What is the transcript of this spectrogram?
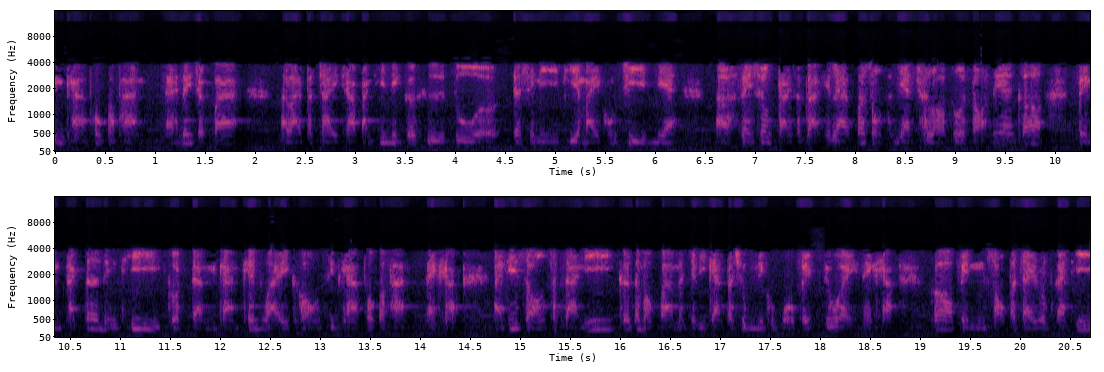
สินค้าโภคภัณฑ์นะเนื่องจากว่าหลายปัจจัยครับ อันที่หนึ่งก็คือตัวดัชนี PMI ของจีนเนี่ย ในช่วงปลายสัปดาห์ที่แล้วก็ส่งสัญญาณชะลอตัวต่อเนื่องก็เป็นแฟกเตอร์หนึ่งที่กดดันการเคลื่อนไหวของสินค้าโภคภัณฑ์นะครับ อันที่สองสัปดาห์นี้ก็ต้องบอกว่ามันจะมีการประชุมในกลุ่มโอเปกด้วยนะครับ ก็เป็นสองปัจจัยรวมกันที่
